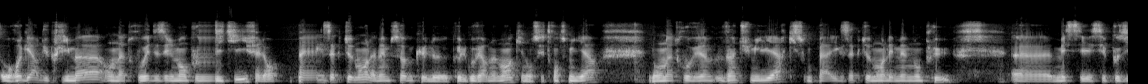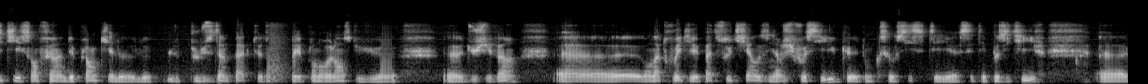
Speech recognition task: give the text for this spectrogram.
au, regard du climat, on a trouvé des éléments positifs. Alors, pas exactement la même somme que le, que le gouvernement qui a annoncé 30 milliards. Mais on a trouvé 28 milliards qui sont pas exactement les mêmes non plus. Euh, mais c'est positif, ça en fait un des plans qui a le, le plus d'impact dans les plans de relance du, euh, du G20. Euh, on a trouvé qu'il n'y avait pas de soutien aux énergies fossiles, que donc ça aussi c'était positif, euh,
